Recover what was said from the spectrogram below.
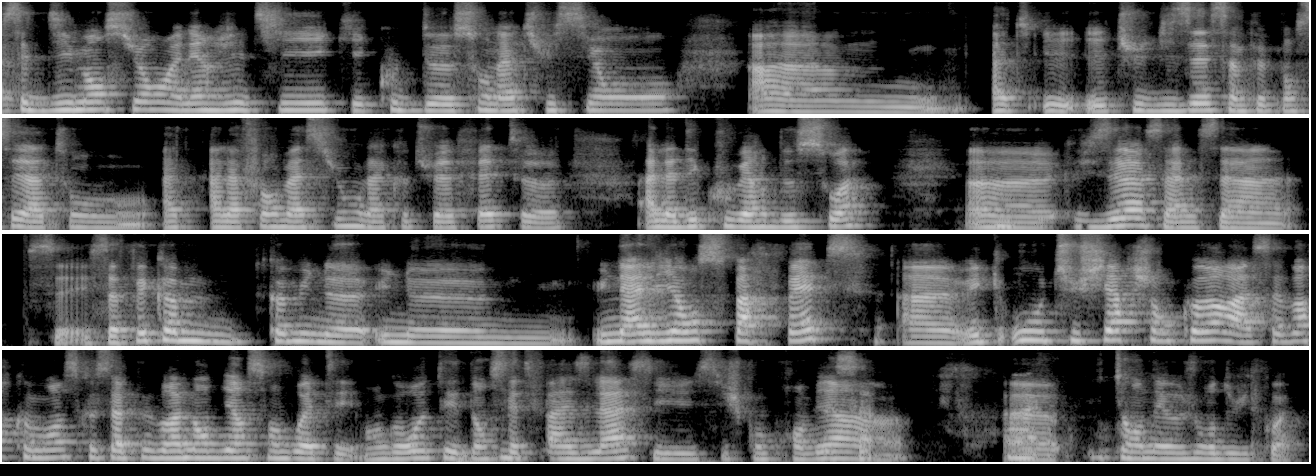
cette dimension énergétique, écoute de son intuition. Et, tu disais, ça me fait penser à, ton, à, la formation là, que tu as faite à la découverte de soi. Euh, que je disais, ah, ça, ça, ça fait comme, comme une, une, une alliance parfaite euh, où tu cherches encore à savoir comment est-ce que ça peut vraiment bien s'emboîter. En gros, tu es dans cette phase-là, si, si je comprends bien, euh, où tu en es aujourd'hui. Quoi.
